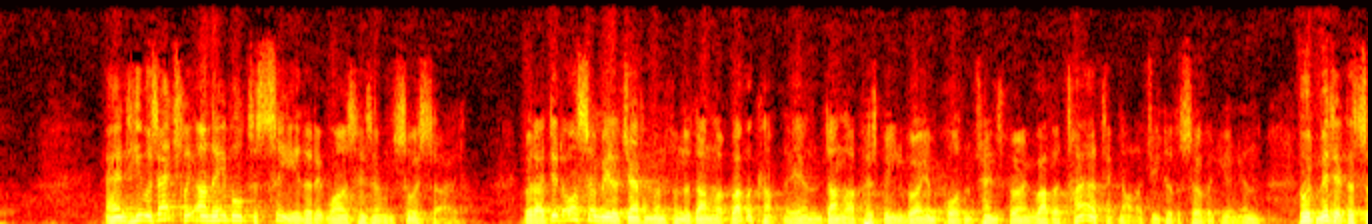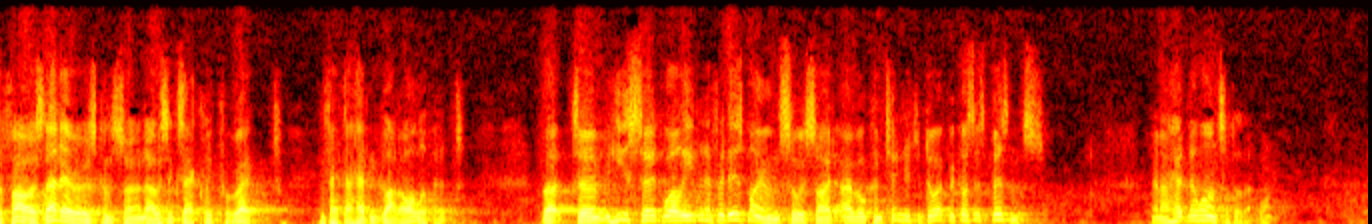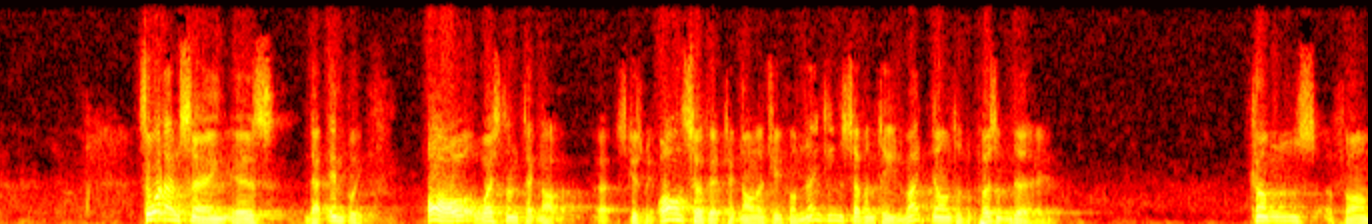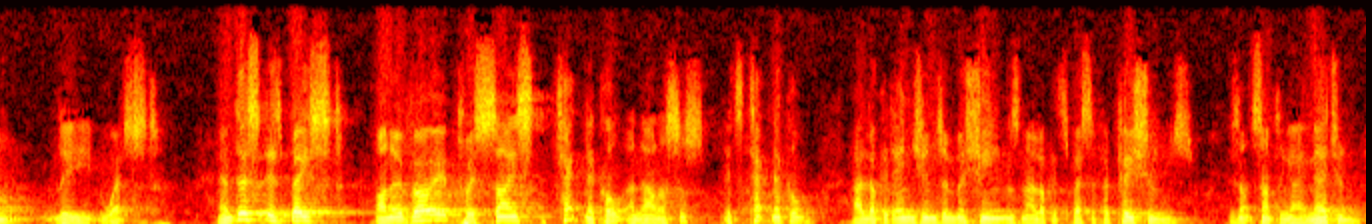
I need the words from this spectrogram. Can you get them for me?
And he was actually unable to see that it was his own suicide. But I did also meet a gentleman from the Dunlop Rubber Company, and Dunlop has been very important transferring rubber tire technology to the Soviet Union, who admitted that so far as that area is concerned, I was exactly correct. In fact, I hadn't got all of it. But um, he said, well, even if it is my own suicide, I will continue to do it because it's business. And I had no answer to that one. So what I'm saying is that in brief, all Western technology, uh, excuse me, all Soviet technology from 1917 right down to the present day comes from the West. And this is based on a very precise technical analysis. It's technical. I look at engines and machines and I look at specifications. It's not something I imagined.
